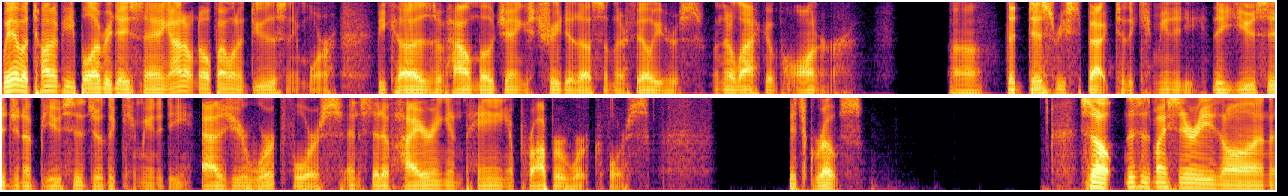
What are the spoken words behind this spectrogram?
We have a ton of people every day saying, "I don't know if I want to do this anymore." Because of how Mojang's treated us and their failures and their lack of honor. Uh, the disrespect to the community, the usage and abusage of the community as your workforce instead of hiring and paying a proper workforce. It's gross. So, this is my series on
